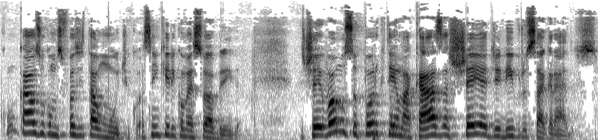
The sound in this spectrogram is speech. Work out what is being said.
com um caso como se fosse talmúdico, assim que ele começou a briga. Vamos supor que tem uma casa cheia de livros sagrados.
